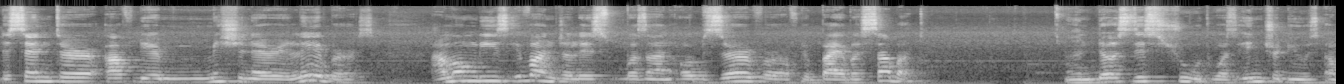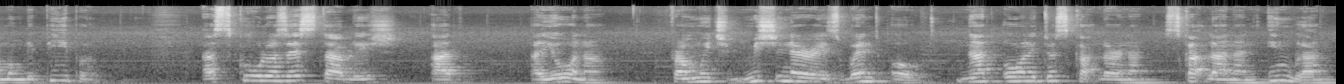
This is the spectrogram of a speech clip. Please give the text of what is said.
the center of their missionary labors. Among these evangelists was an observer of the Bible Sabbath, and thus this truth was introduced among the people. A school was established at Iona from which missionaries went out not only to Scotland and, Scotland and England,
